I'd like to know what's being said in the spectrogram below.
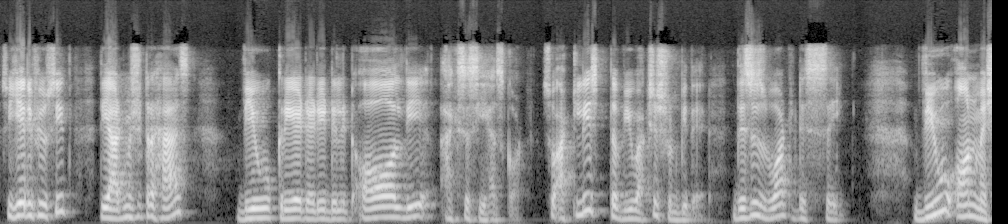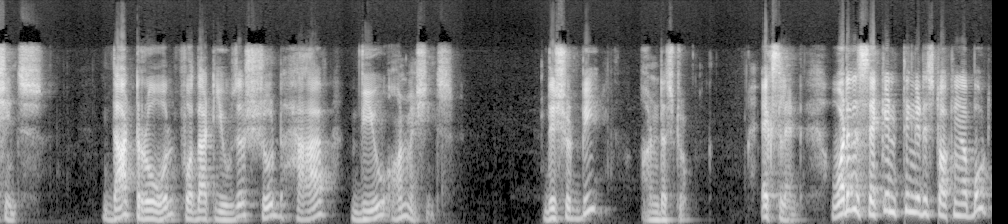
So here if you see the administrator has view create edit delete all the access he has got. So at least the view access should be there. This is what it is saying view on machines that role for that user should have view on machines. This should be understood. Excellent. What is the second thing it is talking about?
